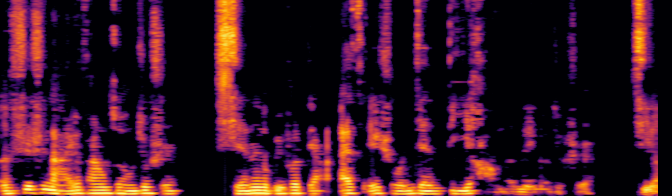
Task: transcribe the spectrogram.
呃，是是哪一个发生作用？就是写那个，比如说点 sh 文件第一行的那个，就是井，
